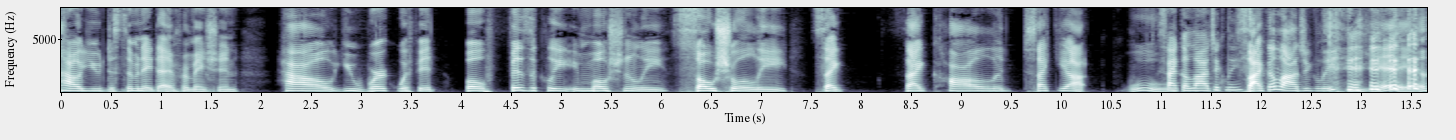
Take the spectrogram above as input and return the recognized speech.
how you disseminate that information how you work with it both physically emotionally socially psych psychology psychiat ooh Psychologically. psychologically. Yes.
